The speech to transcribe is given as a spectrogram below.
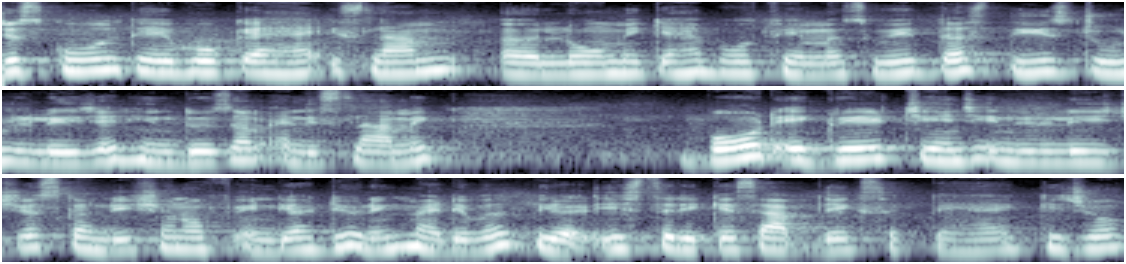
जो स्कूल थे, वो क्या है इस्लाम लॉ में क्या है, बहुत फ़ेमस हुए। Thus these two religion Hinduism and Islamic brought a great change in religious condition of India during medieval period इस तरीके से आप देख सकते हैं कि जो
